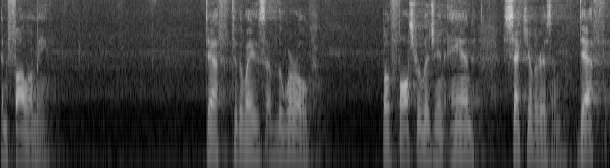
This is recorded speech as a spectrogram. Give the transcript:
and follow me. Death to the ways of the world, both false religion and secularism. Death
